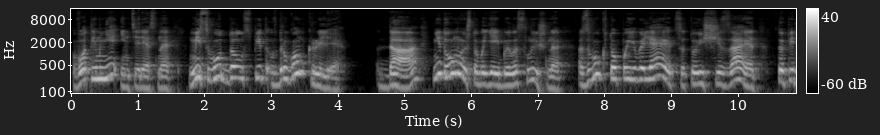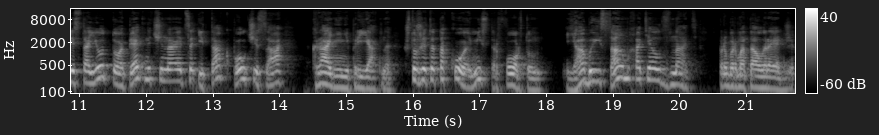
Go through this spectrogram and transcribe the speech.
«Вот и мне интересно. Мисс Вуддолл спит в другом крыле?» «Да, не думаю, чтобы ей было слышно. Звук то появляется, то исчезает, то перестает, то опять начинается, и так полчаса. Крайне неприятно. Что же это такое, мистер Фортун? Я бы и сам хотел знать, пробормотал Реджи.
